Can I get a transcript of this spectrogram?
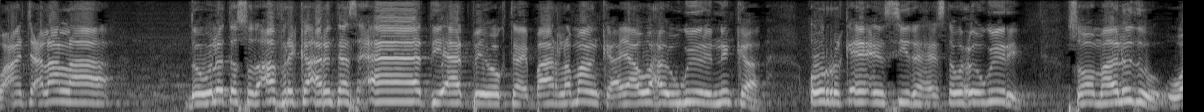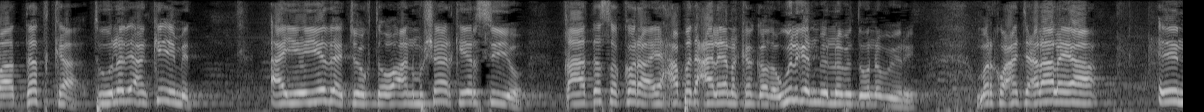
Waxaan jeclaan lahaa dowladda soud africa arrintaas aad iyo aad bay og tahay baarlamaanka ayaa waxa ugu yidhi ninka ururka a n c da haysta wuxuu ugu yidhi soomaalidu waa dadka tuuladii aan ka imid ayeeyada joogta oo aan mushaarka yar siiyo qaada sokora iyo xabad caleena ka gado. Weligan ma iloobi doona buu yidhi. Marka waxaan jeclaalayaa in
